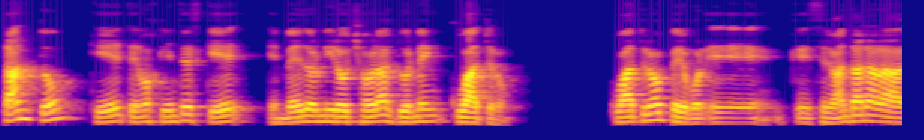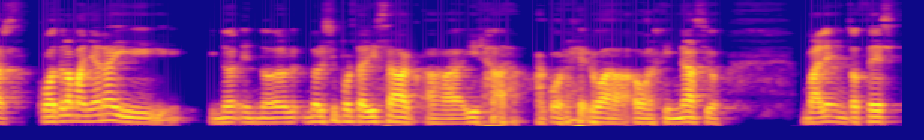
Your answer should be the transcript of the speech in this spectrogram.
Tanto que tenemos clientes que en vez de dormir 8 horas duermen 4. 4, pero eh, que se levantan a las 4 de la mañana y, no, les importa a, ir a, correr o, al gimnasio. ¿Vale? Entonces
